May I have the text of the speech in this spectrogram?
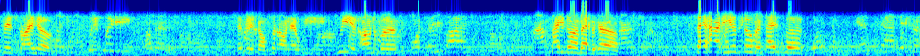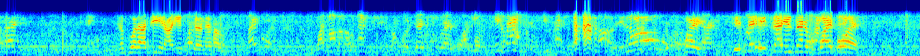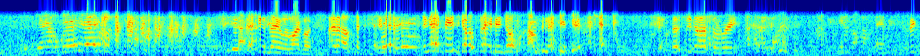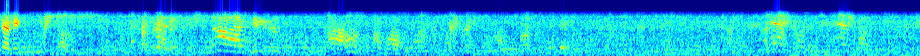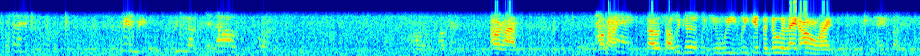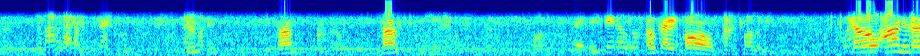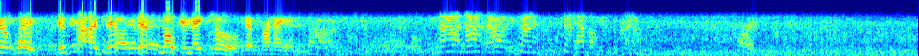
bitch right here. This bitch gonna put on that weed. We is on the bus. How you doing, baby girl? Say hi to YouTube and Facebook. That's what I did. I Instagram that hoe. Wait, he said he said his name was White Boy. he his name was White I know. And that, and that bitch go say that your mama name So she does some re. Fix that big. Okay. All right. Okay. So so we good. We can we we get to do it later on, right? Huh? Huh? Okay. Um. No, I don't even know. Wait. It's called just just smoke and make love. That's my name. A Instagram.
